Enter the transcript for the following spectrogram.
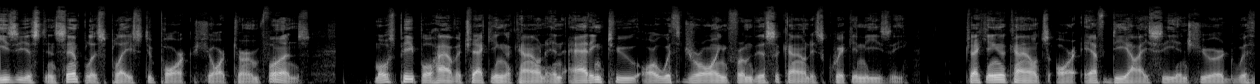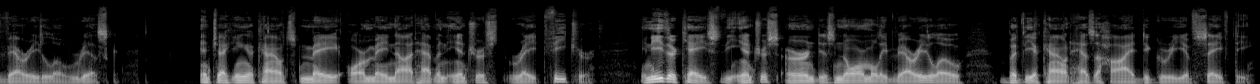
easiest and simplest place to park short term funds. Most people have a checking account, and adding to or withdrawing from this account is quick and easy. Checking accounts are FDIC insured with very low risk. And checking accounts may or may not have an interest rate feature. In either case, the interest earned is normally very low, but the account has a high degree of safety.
